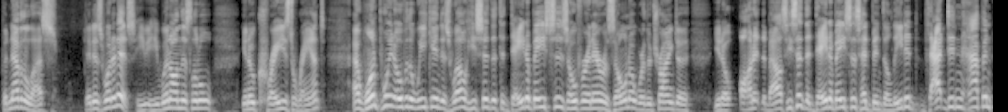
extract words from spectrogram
But nevertheless, it is what it is. He, he went on this little, you know, crazed rant. At one point over the weekend as well, he said that the databases over in Arizona where they're trying to, you know, audit the ballots, he said the databases had been deleted. That didn't happen.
